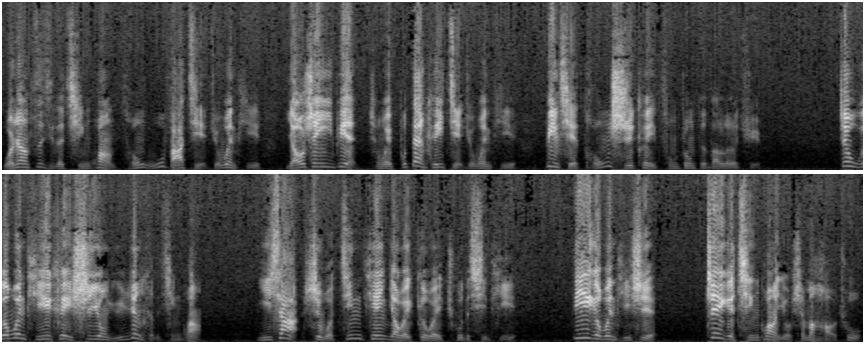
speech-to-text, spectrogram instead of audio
我让自己的情况从无法解决问题摇身一变，成为不但可以解决问题，并且同时可以从中得到乐趣。这五个问题可以适用于任何的情况。以下是我今天要为各位出的习题。第一个问题是：这个情况有什么好处？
